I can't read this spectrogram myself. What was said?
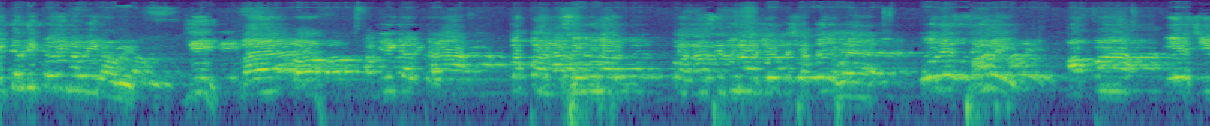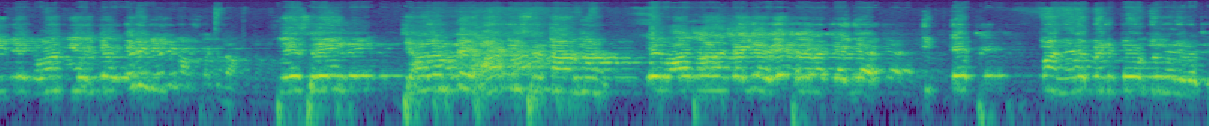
ਇੱਧਰ ਦੀ ਕੋਈ ਨਾ ਵੀਰ ਆਵੇ ਜੀ ਮੈਂ ਅਹ, ਅਗਲੀ ਗੱਲ ਕਰਾਂ ਤਾਂ ਭਾਨਾ ਸਿੰਘੂ ਨਾਲ ਭਾਨਾ ਸਿੰਘੂ ਨਾਲ ਜੋ ਤਸ਼ੱਦਦ ਹੋਇਆ ਹੈ, ਉਹਦੇ ਸਾਰੇ ਆਪਾਂ ਇਸ ਚੀਜ਼ ਦੇ ਗਵਾਹ ਕੀ ਹੋਈ ਕਿ ਕਦੀ ਵੀ ਨਹੀਂ ਕਰ ਸਕਦਾ? ਇਸ ਲਈ ਜ਼ਾਲਮ ਤੇ ਹਾਕਮ ਸਰਕਾਰ ਨੂੰ ਇਹ ਵਾਜ ਲੈਣਾ ਚਾਹੀਦਾ ਵੇਖ ਲੈਣਾ ਚਾਹੀਦਾ ਕਿ ਇੱਕ ਭਾਨੇ ਦੇ ਪਿੰਡ ਕੋਟ ਦੇ ਦੇ ਵਿੱਚ?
